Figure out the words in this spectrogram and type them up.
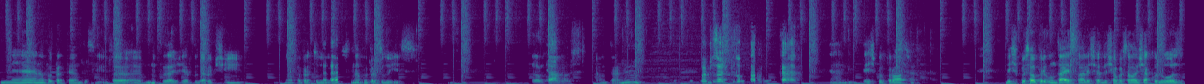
Não, não foi pra tanto, assim. É muito exagero do garotinho. Não foi pra tudo é? isso. Não foi pra tudo isso. Então tá, moço. Então tá, não. O episódio piloto tá bom, cara. Ah, deixa pro próximo. Deixa o pessoal perguntar a história, deixa, deixar o pessoal já curioso.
